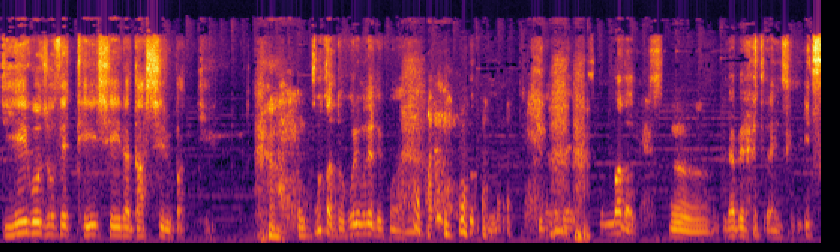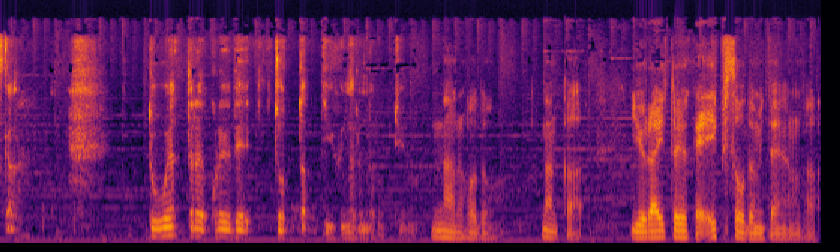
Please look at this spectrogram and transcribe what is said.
ディエゴ・ジョゼ・テイシェイラ・ダ・シルバっていう。ジョタどこにも出てこない。まだうん。調べられてないんですけど、いつか、どうやったらこれでジョタっていうふうになるんだろうっていう。なるほど。なんか、由来というかエピソードみたいなのが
